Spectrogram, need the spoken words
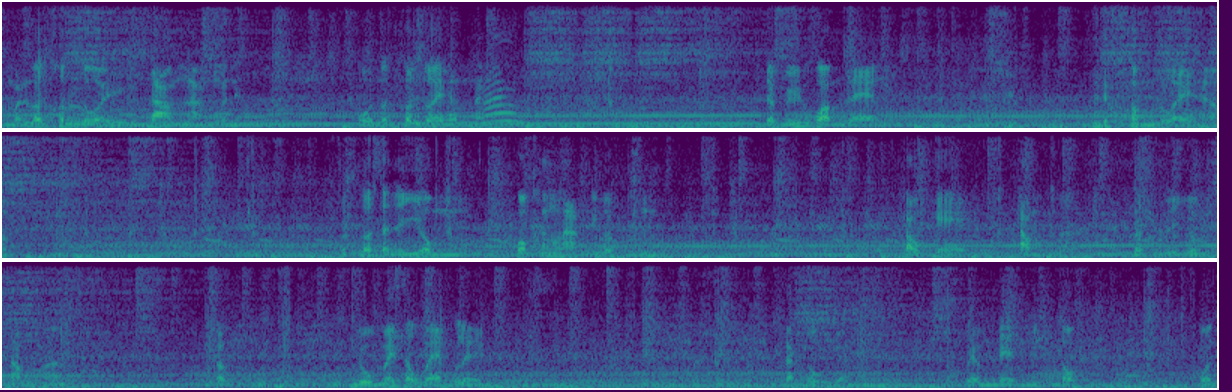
เหมือนรถคนรวยตามหลังมันเนี่ยโหรถคนรวยทั้งนั้นแต่ไม่มีความแรงมีแต่ความรวยนะครับ รถสัญนิยมพวกข้างหลังนี่แบบเก่าแก่ต่ำมากรถสัญนิยมต่ำมากแบบดูไม่สวักเลยกระตุกันเฟรมเรทมันตกกด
